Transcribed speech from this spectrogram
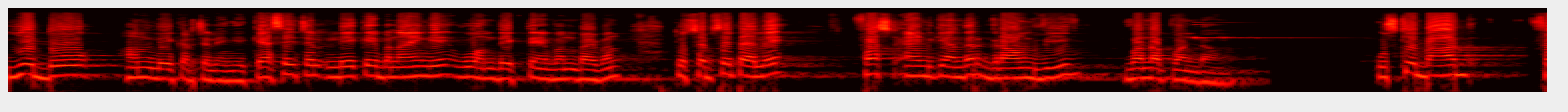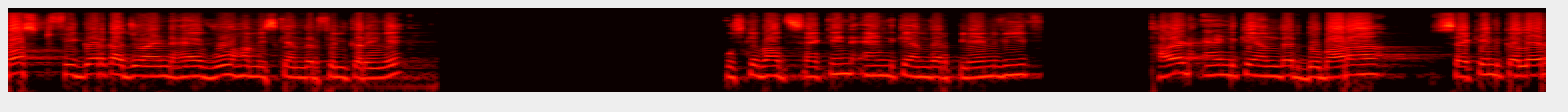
ये दो हम लेकर चलेंगे। कैसे चल, लेके बनाएँगे, वो हम देखते हैं वन बाय वन तो सबसे पहले फ़र्स्ट एंड के अंदर ground weave one up one down. उसके बाद फ़र्स्ट फिगर का जो एंड है, वो हम इसके अंदर फिल करेंगे। उसके बाद सेकंड एंड के अंदर प्लेन वीव, थर्ड एंड के अंदर दोबारा सेकंड कलर।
